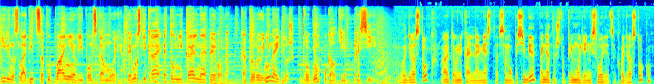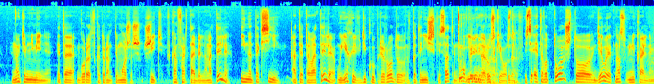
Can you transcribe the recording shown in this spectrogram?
или насладиться купанием в Японском море. Приморский край – это уникальная природа, которую не найдешь в другом уголке России. Владивосток – это уникальное место само по себе. Понятно, что Приморье не сводится к Владивостоку, но тем не менее, это город, в котором ты можешь жить в комфортабельном отеле и на такси от этого отеля уехать в дикую природу, в ботанический сад и- Ну, или примерно, на русский да. остров. То есть это вот то, что делает нас уникальными.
